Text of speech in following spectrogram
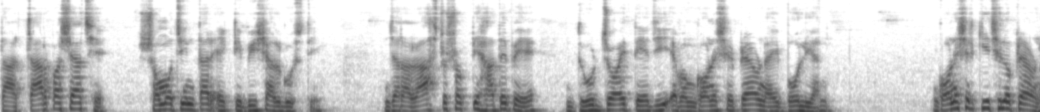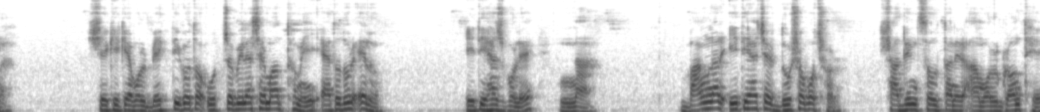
তার চারপাশে আছে সমচিন্তার একটি বিশাল গোষ্ঠী, যারা রাষ্ট্রশক্তি হাতে পেয়ে দুর্জয়, তেজি এবং গণেশের প্রেরণায় বলিয়ান। গণেশের কী ছিল প্রেরণা? সে কি কেবল ব্যক্তিগত উচ্চবিলাসের মাধ্যমেই এতদূর এলো? ইতিহাস বলে, না। বাংলার ইতিহাসের দুশো বছর স্বাধীন সুলতানের আমল গ্রন্থে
